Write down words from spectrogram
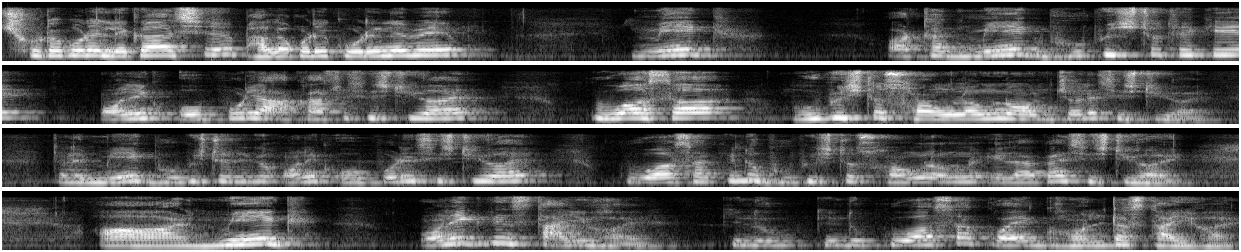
ছোট করে লেখা আছে, ভালো করে করে নেবে। মেঘ, অর্থাৎ মেঘ ভূপৃষ্ঠ থেকে অনেক ওপরে আকাশে সৃষ্টি হয়, কুয়াশা ভূপৃষ্ঠ সংলগ্ন অঞ্চলে সৃষ্টি হয়। তাহলে মেঘ ভূপৃষ্ঠ থেকে অনেক ওপরে সৃষ্টি হয়, কুয়াশা কিন্তু ভূপৃষ্ঠ সংলগ্ন এলাকায় সৃষ্টি হয়। আর মেঘ অনেক দিন স্থায়ী হয়, কিন্তু কিন্তু কুয়াশা কয়েক ঘণ্টা স্থায়ী হয়।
